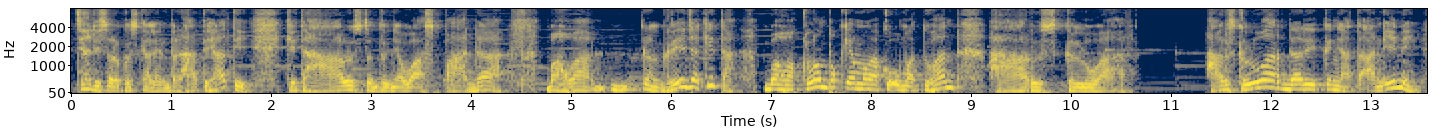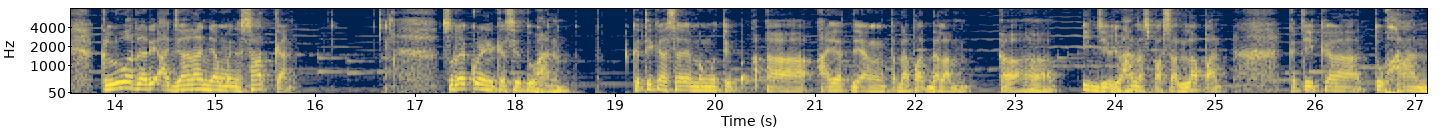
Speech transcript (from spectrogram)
Jadi saudaraku sekalian berhati-hati, kita harus tentunya waspada bahwa gereja kita, bahwa kelompok yang mengaku umat Tuhan harus keluar. Harus keluar dari kenyataan ini, keluar dari ajaran yang menyesatkan. Saudaraku yang dikasih Tuhan, ketika saya mengutip uh, ayat yang terdapat dalam uh, Injil Yohanes pasal 8 ketika Tuhan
